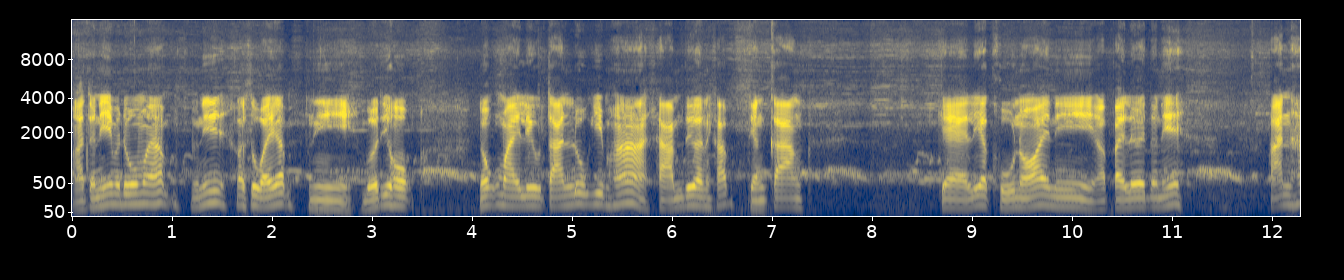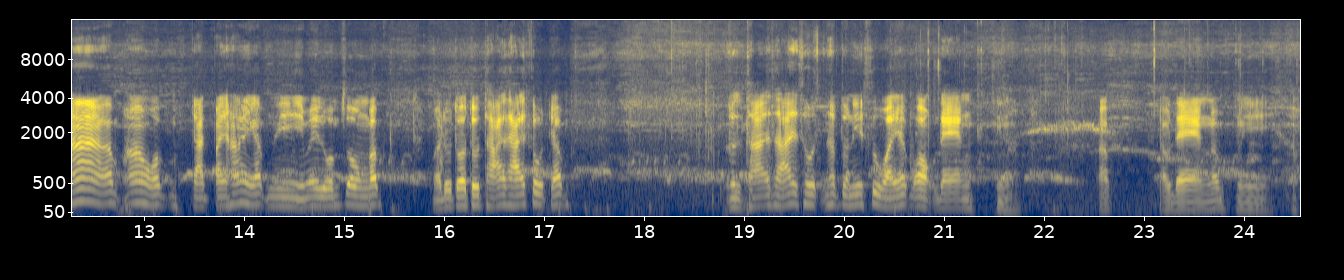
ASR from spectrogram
อ่าตัวนี้มาดูมาครับตัวนี้ก็สวยครับ นี่เบอร์ที่หกนกไม้ริวตันลูกยี่ห้าสามเดือนครับเสียงกลาง แกเรียกขูน้อยนี่เอาไปเลยตัวนี้พันห้าครับ เอ้าครับจัดไปให้ครับ นี่ไม่รวมทรงครับ มาดูตัวสุดท้ายท้ายสุดครับ ท้ายท้ายสุดครับตัวนี้สวยครับออกแดงครับเจ้าแดงครับนี่ครับ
